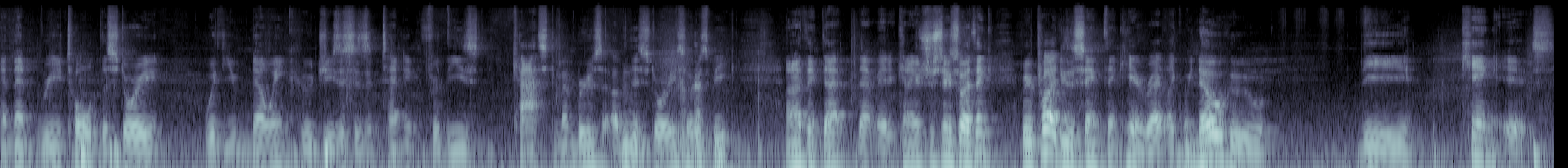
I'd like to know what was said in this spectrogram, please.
and then retold the story with you knowing who Jesus is intending for these cast members of this Mm, story, so to speak. And I think that that made it kind of interesting. So I think we would probably do the same thing here, right? Like we know who the king is,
